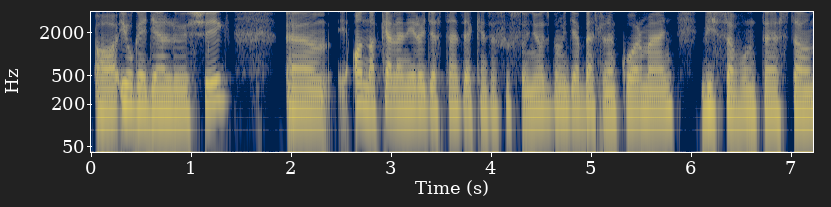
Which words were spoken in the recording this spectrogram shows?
a jogegyenlőség. Annak ellenére, hogy aztán 1928-ban ugye a Betlen kormány visszavonta ezt a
